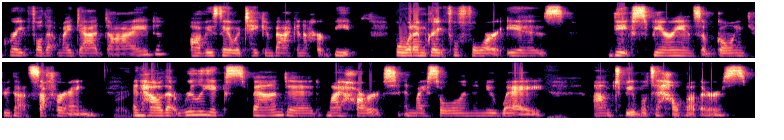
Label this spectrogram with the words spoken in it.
grateful that my dad died. Obviously, I would take him back in a heartbeat. But what I'm grateful for is the experience of going through that suffering right. and how that really expanded my heart and my soul in a new way um, to be able to help others.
